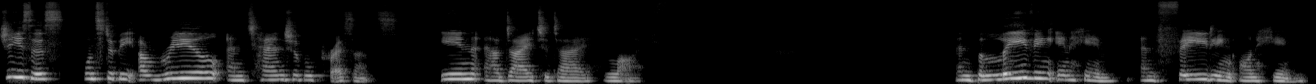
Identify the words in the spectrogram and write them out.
Jesus wants to be a real and tangible presence in our day to day life. And believing in Him and feeding on Him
